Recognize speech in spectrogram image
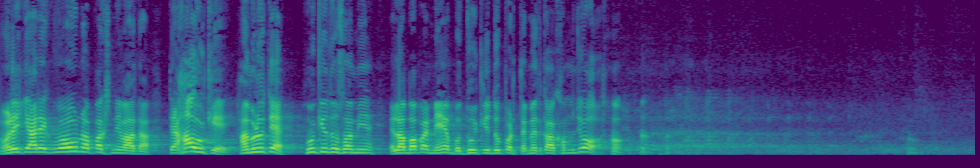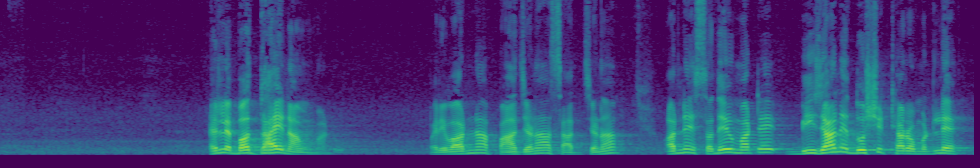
વળી ક્યારેક વહુ ના પક્ષની વાત આવે. તે હાવ કે, સાંભળ્યું તે? શું કીધું સ્વામીએ? એટલે બાપા, મેં બધું કીધું, પણ તમે કાંક સમજો? એટલે બધાએ નામ માંડવું. પરિવારના પાંચ જણા, સાત જણા અને સદૈવ માટે બીજાને દોષિત ઠારવા એટલે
